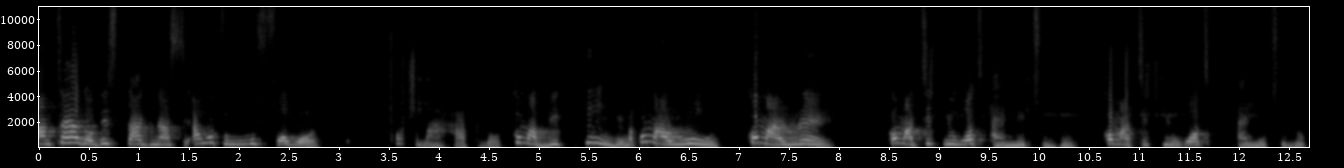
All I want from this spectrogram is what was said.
I'm tired of this stagnancy. I want to move forward. Touch my heart, Lord. Come and be king. Come and rule. Come and reign. Come and teach me what I need to do. Come and teach me what I need to know.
